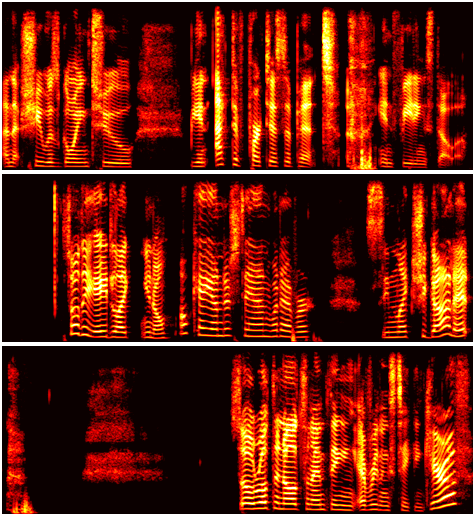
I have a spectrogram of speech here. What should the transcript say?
and that she was going to be an active participant in feeding Stella. So the aide, like, you know, okay, understand, whatever. Seemed like she got it. So I wrote the notes and I'm thinking everything's taken care of.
